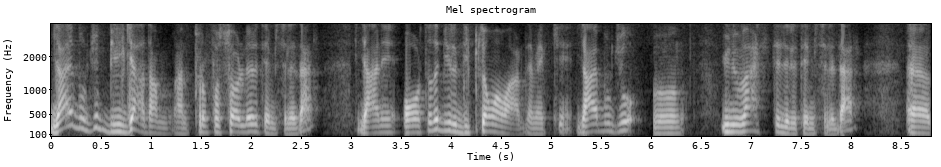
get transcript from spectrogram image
Yay burcu bilgi adam, yani profesörleri temsil eder. Yani ortada bir diploma var demek ki. Yay burcu ıı, üniversiteleri temsil eder. E,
